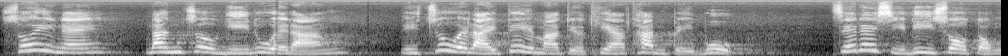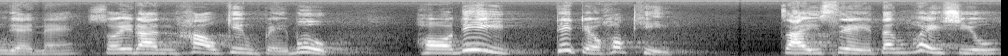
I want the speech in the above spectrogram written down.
所以呢，咱做儿女的人，伫主的内底嘛，就听叹父母，这个是理所当然的。所以咱孝敬父母，互你得到福气，在世当会修，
